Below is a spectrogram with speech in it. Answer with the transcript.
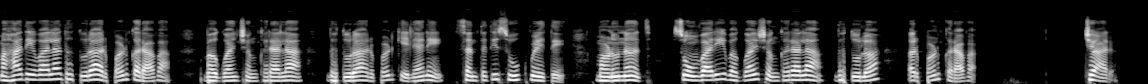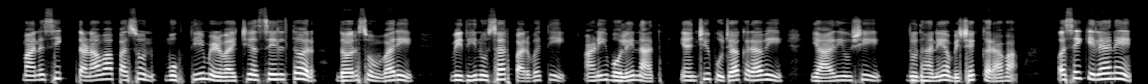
महादेवाला धतुरा अर्पण करावा. भगवान शंकराला धतुरा अर्पण केल्याने संतती सुख मिळते. म्हणूनच सोमवारी भगवान शंकराला धतुरा अर्पण करावा. चार. मानसिक तणावापासून मुक्ती मिळवायची असेल तर दर सोमवारी विधीनुसार पार्वती आणि भोलेनाथ यांची पूजा करावी. या दिवशी दुधाने अभिषेक करावा. असे केल्याने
